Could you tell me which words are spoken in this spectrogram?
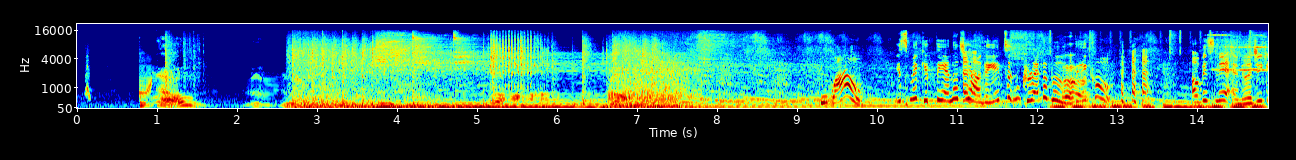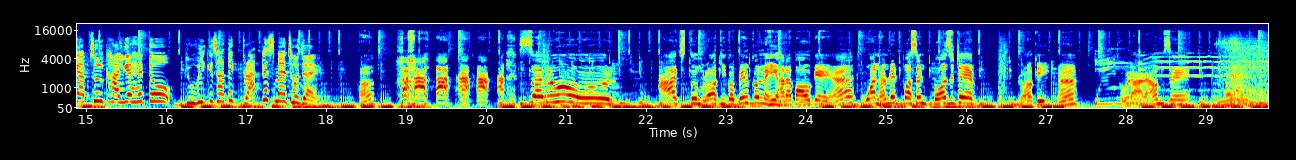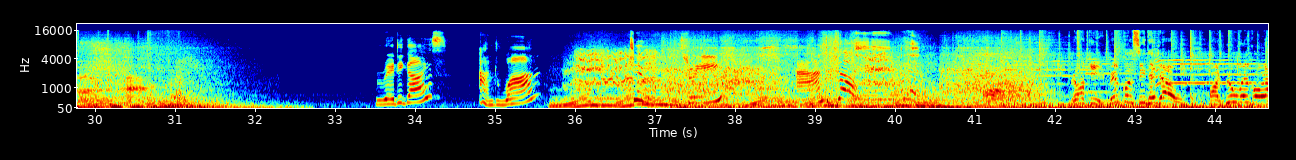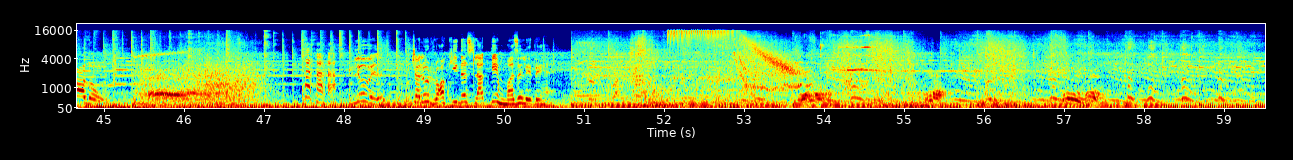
वाओ इसमें कितनी एनर्जी आ गई इट्स इनक्रेडिबल देखो। अब इसने एनर्जी कैप्सूल खा लिया है तो ब्लूविल के साथ एक प्रैक्टिस मैच हो जाए हाँ? ज़रूर आज तुम रॉकी को बिल्कुल नहीं हरा पाओगे हाँ? 100% पॉजिटिव रॉकी हाँ? थोड़ा आराम से ready guys and one two three and go Rocky बिल्कुल सीधे जाओ और ब्लू वेल को उड़ा दो। ब्लू ब्लूविल चलो रॉकी दस लाख के मज़े लेते हैं।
